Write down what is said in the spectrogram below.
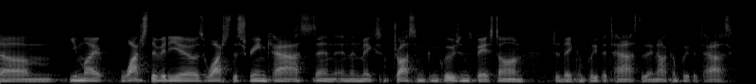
um, you might watch the videos, watch the screencasts, and, and then make some, draw some conclusions based on did they complete the task, did they not complete the task,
